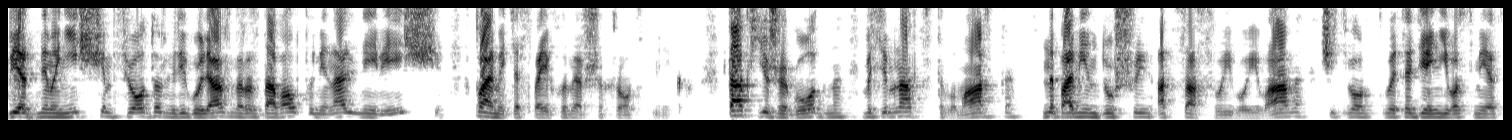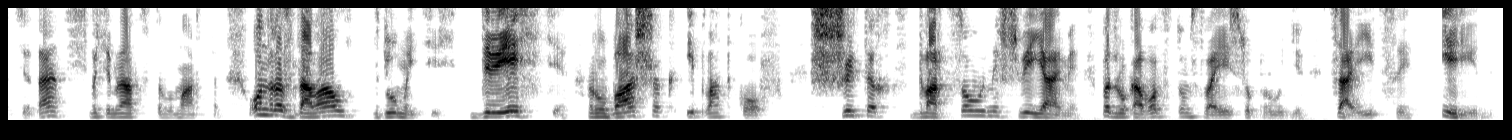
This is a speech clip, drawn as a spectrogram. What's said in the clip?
Бедным и нищим Федор регулярно раздавал поминальные вещи в память о своих умерших родственниках. Так ежегодно, 18 марта, на помин души отца своего Ивана, 4 это день его смерти, да, 18 марта, он раздавал, вдумайтесь, 200 рубашек и платков, сшитых дворцовыми швеями под руководством своей супруги, царицы Ирины.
